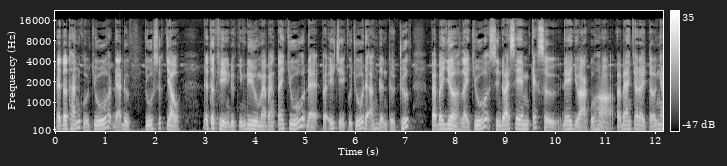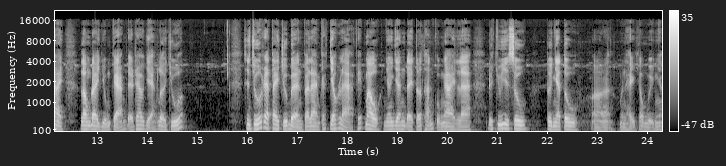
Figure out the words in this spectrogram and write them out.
Đại tớ thánh của Chúa đã được Chúa sức giàu để thực hiện được những điều mà bàn tay Chúa đã, và ý chỉ của Chúa đã ấn định từ trước. Và bây giờ lại Chúa xin đoái xem các sự đe dọa của họ và ban cho đầy tớ Ngài lòng đầy dũng cảm để rao giảng lời Chúa. Xin Chúa ra tay chữa bệnh và làm các dấu lạ phép màu nhân danh đầy tớ thánh của Ngài là Đức Chúa Giêsu từ nhà tù à, mình hãy cầu nguyện nha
